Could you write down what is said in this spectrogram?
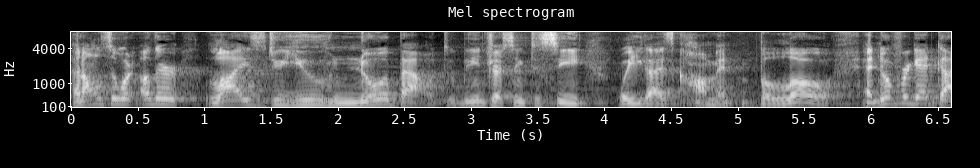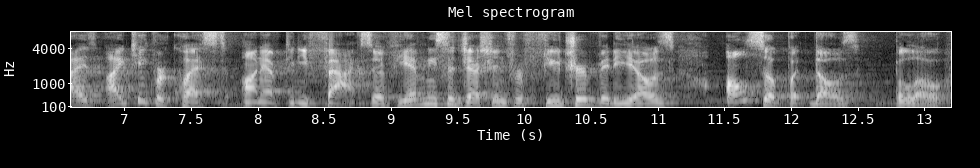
And also what other lies do you know about? It'll be interesting to see what you guys comment below. And don't forget guys, I take requests on FTD Facts. So if you have any suggestions for future videos, also put those below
